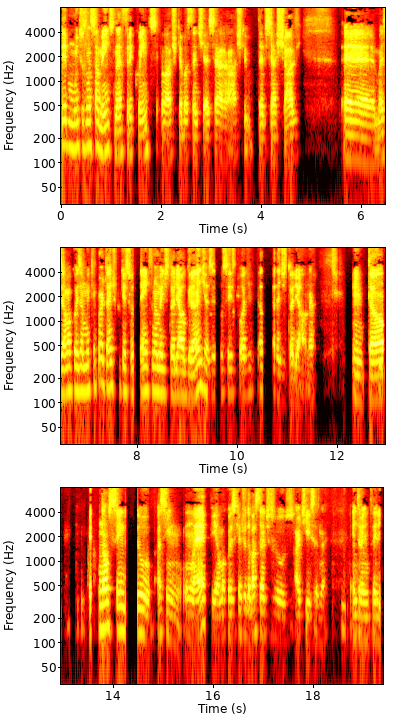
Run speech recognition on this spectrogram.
ter muitos lançamentos, né? Frequentes. Eu acho que é bastante essa, acho que deve ser a chave. É, mas é uma coisa muito importante, porque se você entra numa editorial grande, às vezes você explode pela editorial, né? Então, não sendo, assim, um app, é uma coisa que ajuda bastante os, os artistas, né? Entrando em playlist.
